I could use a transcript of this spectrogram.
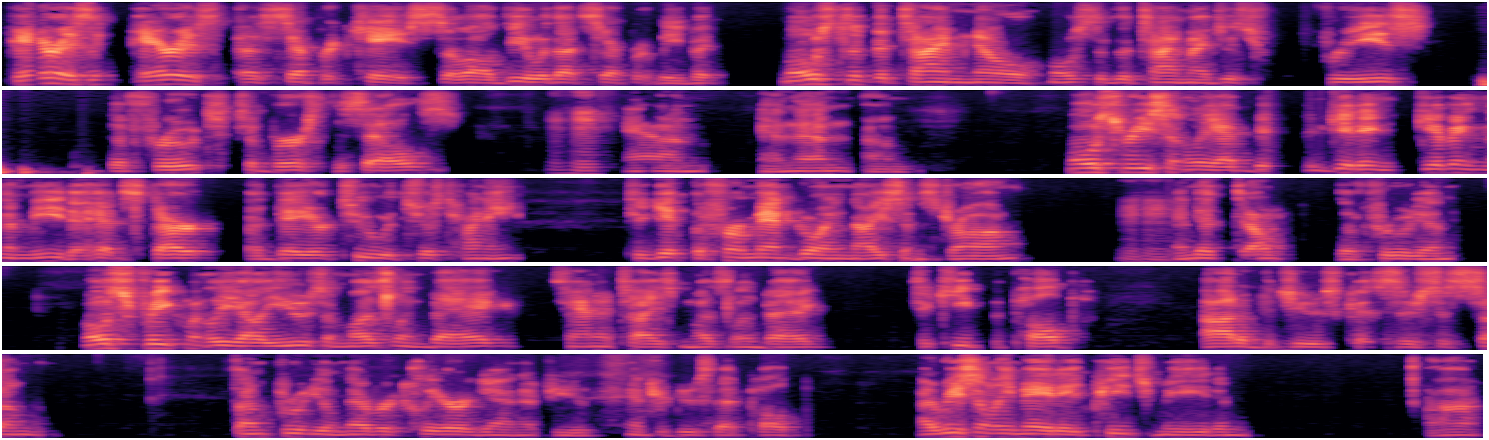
Pear is pear is a separate case, so I'll deal with that separately. But most of the time, no. Most of the time, I just freeze the fruit to burst the cells, Mhm. and and then um, most recently, I've been getting giving the meat a head start a day or two with just honey to get the ferment going nice and strong, Mhm. and then dump the fruit in. Most frequently, I'll use a muslin bag, sanitized muslin bag, to keep the pulp out of the juice because there's just some some fruit you'll never clear again if you introduce that pulp. I recently made a peach mead and uh,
